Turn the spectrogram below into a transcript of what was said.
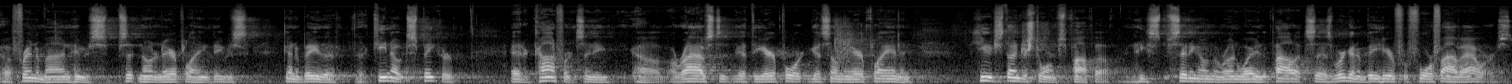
a, a friend of mine who was sitting on an airplane. He was going to be the, the keynote speaker at a conference, and he uh, arrives to, at the airport, gets on the airplane, and huge thunderstorms pop up. And he's sitting on the runway, and the pilot says, We're going to be here for four or five hours.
